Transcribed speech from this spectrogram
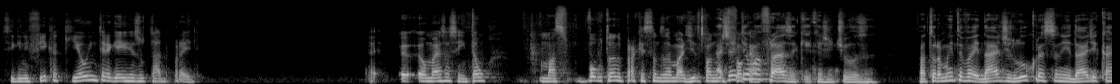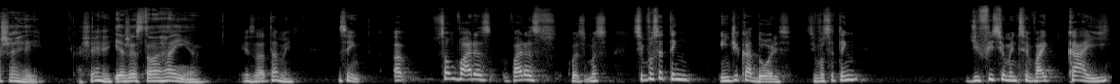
significa que eu entreguei resultado para ele. É, eu, eu começo assim. Então, mas voltando para a questão das armadilhas para não A gente tem desfocar. uma frase aqui que a gente usa. Faturamento é vaidade, lucro é sanidade e caixa é rei. Caixa errei. E a gestão é rainha. Exatamente. Assim, são várias, várias coisas, mas se você tem indicadores, se você tem. Dificilmente você vai cair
